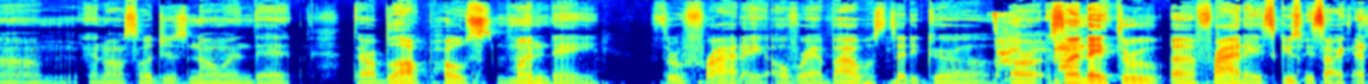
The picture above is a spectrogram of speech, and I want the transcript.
um, and also just knowing that there are blog posts Monday through Friday over at Bible Study Girl, or Sunday through uh, Friday, excuse me, sorry guys,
